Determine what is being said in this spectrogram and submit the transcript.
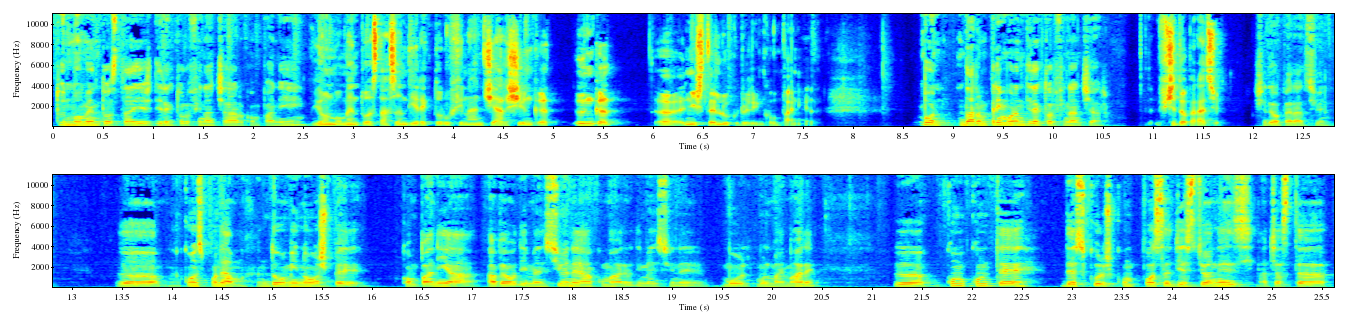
Tu în momentul ăsta ești directorul financiar al companiei? Eu în momentul ăsta sunt directorul financiar și încă, încă uh, niște lucruri în companie. Bun, dar în primul rând director financiar. Și de operațiuni. Și de operațiuni. Uh, cum spuneam, în 2019 compania avea o dimensiune, acum are o dimensiune mult, mult mai mare. Uh, cum, cum te descurci, cum poți să gestionezi această,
